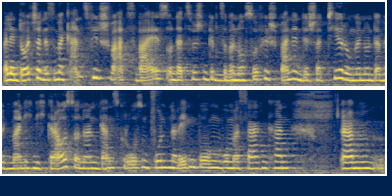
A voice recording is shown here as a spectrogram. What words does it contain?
Weil in Deutschland ist immer ganz viel schwarz-weiß und dazwischen gibt es mhm. aber noch so viel spannende Schattierungen und damit meine ich nicht grau, sondern einen ganz großen bunten Regenbogen, wo man sagen kann, ähm,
